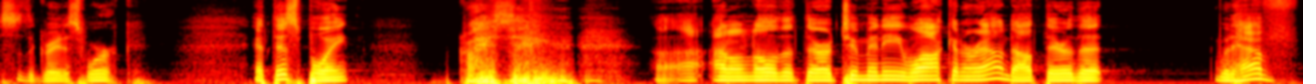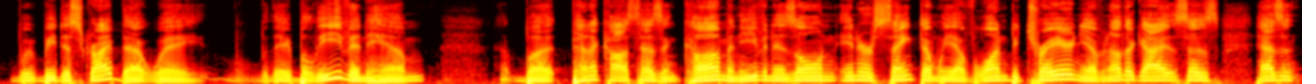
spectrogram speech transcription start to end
This is the greatest work. At this point, Christ, I don't know that there are too many walking around out there that would have would be described that way. They believe in him, but Pentecost hasn't come, and even his own inner sanctum, we have one betrayer, and you have another guy that says hasn't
